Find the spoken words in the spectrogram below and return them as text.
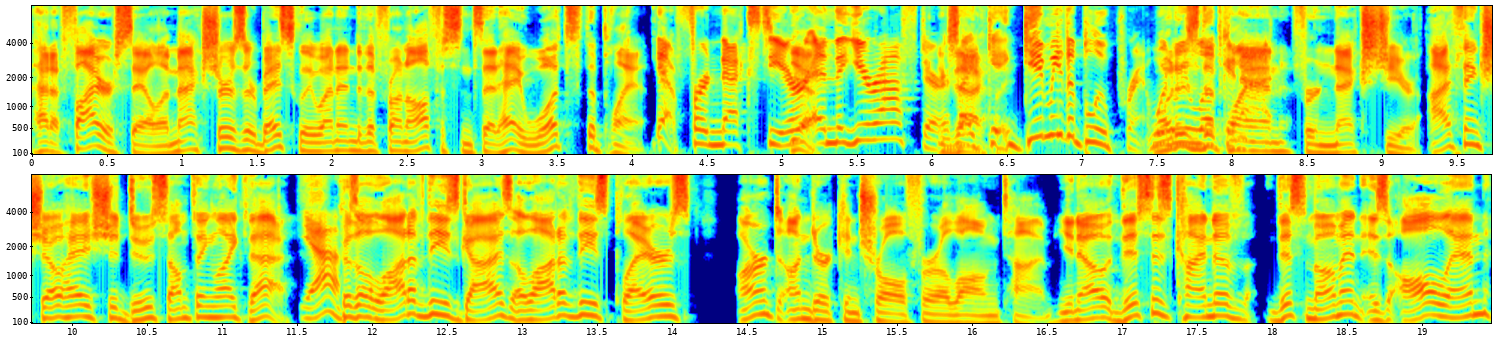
had a fire sale, and Max Scherzer basically went into the front office and said, "Hey, what's the plan? Yeah, for next year Yeah. and the year after. Exactly. Like, g- give me the blueprint. What, what are we is the plan at? for next year?" I think Shohei should do something like that. Yeah. Because a lot of these guys, a lot of these players aren't under control for a long time. You know, this is kind of this moment is all in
